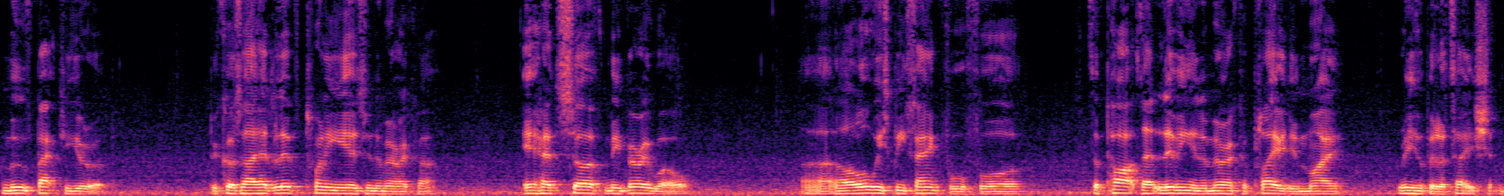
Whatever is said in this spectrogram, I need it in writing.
move back to Europe because I had lived 20 years in America. It had served me very well. Uh, and I'll always be thankful for the part that living in America played in my rehabilitation.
